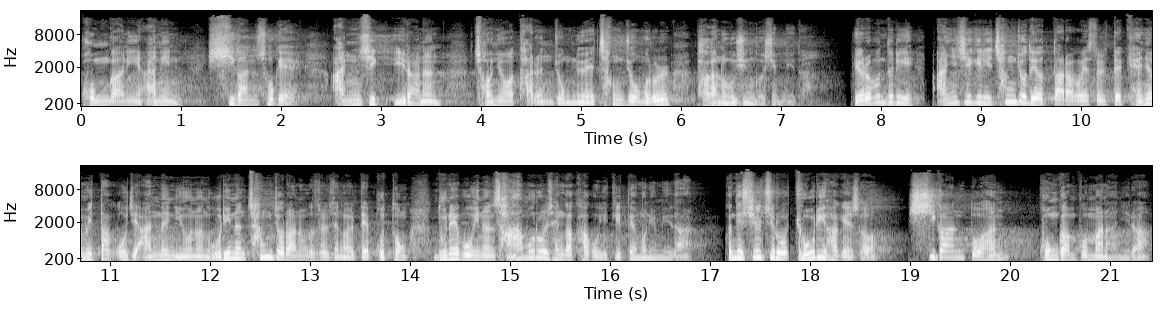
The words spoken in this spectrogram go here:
공간이 아닌 시간 속에 안식이라는 전혀 다른 종류의 창조물을 박아 넣으신 것입니다. 여러분들이 안식일이 창조되었다라고 했을 때 개념이 딱 오지 않는 이유는 우리는 창조라는 것을 생각할 때 보통 눈에 보이는 사물을 생각하고 있기 때문입니다. 근데 실제로 교리학에서 시간 또한 공간뿐만 아니라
